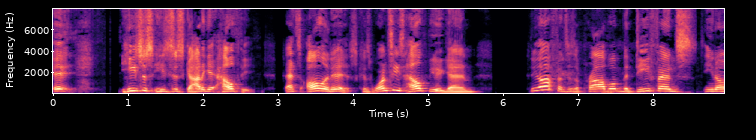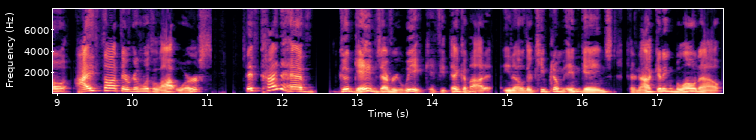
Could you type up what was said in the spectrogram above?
it, he's just he's just got to get healthy. That's all it is. Because once he's healthy again, the offense is a problem. The defense, you know, I thought they were going to look a lot worse. They've kind of have good games every week if you think about it. You know, they're keeping them in games. They're not getting blown out,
